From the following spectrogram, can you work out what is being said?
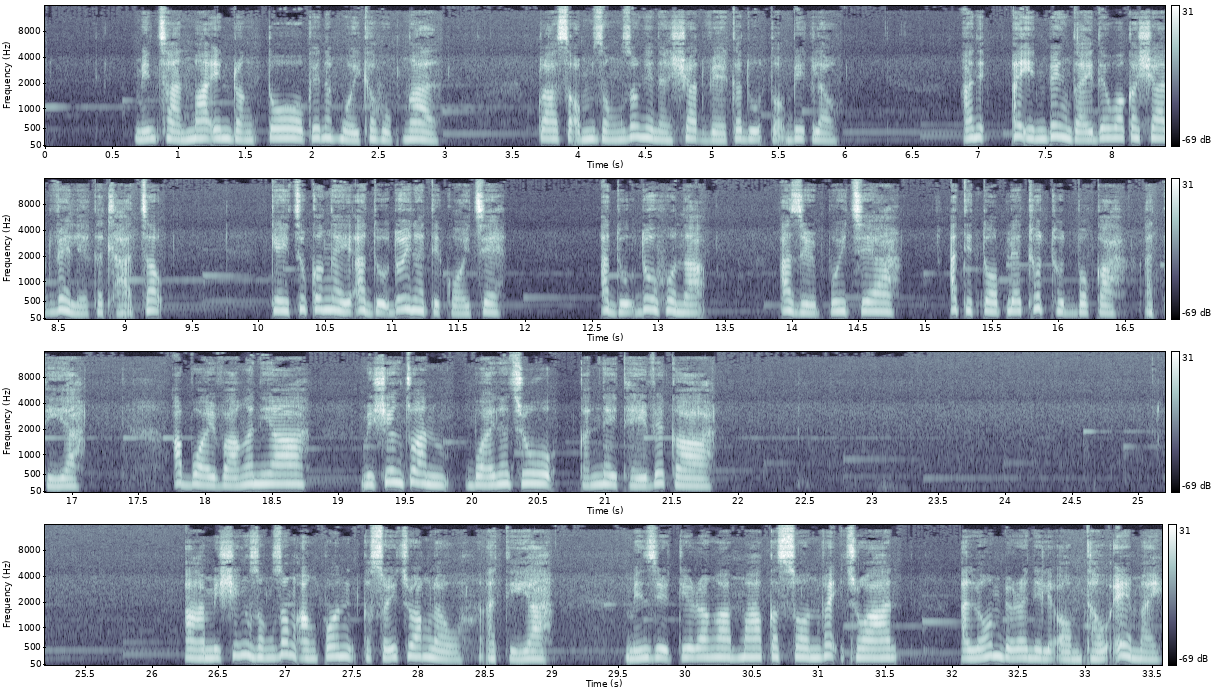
min chan ma in rang to ke na moi ka hup ngal class om zong zong in an shat ve ka du to big lo ani a in beng dai dewa ka shat ve le ka thla chau ke chu ka ngai adu duina ti koi che adu du huna azir pui che a ati top le thut thut boka atia a boy wangania misheng chuan boy na chu kan nei thei ve ka a mishing zong zong angpon ka soi chuang lo atia min zir tiranga ma ka son vai chuan alom berani le om tho e mai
